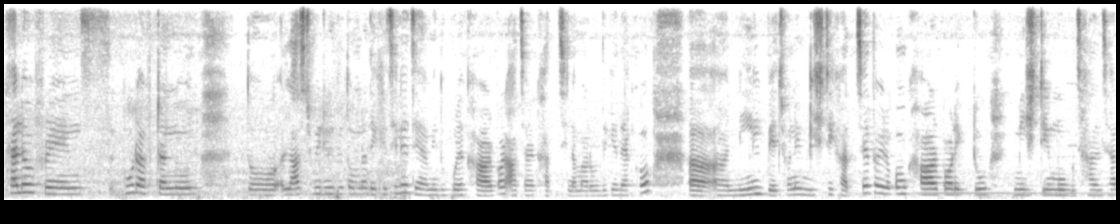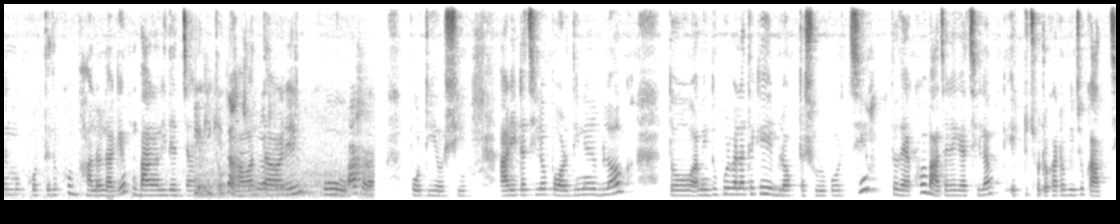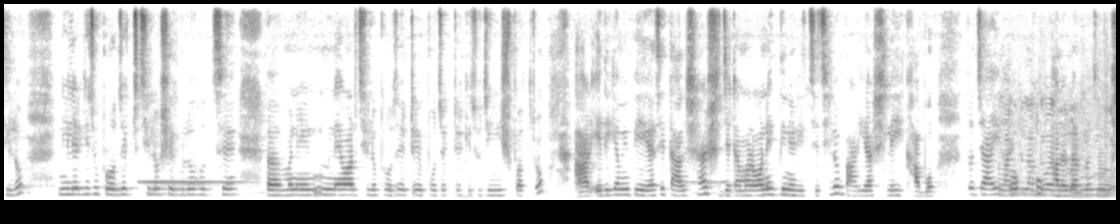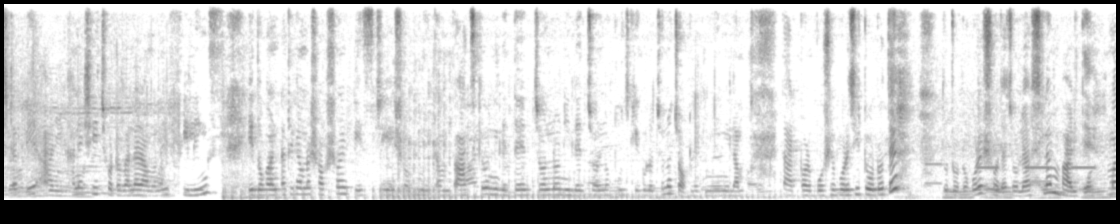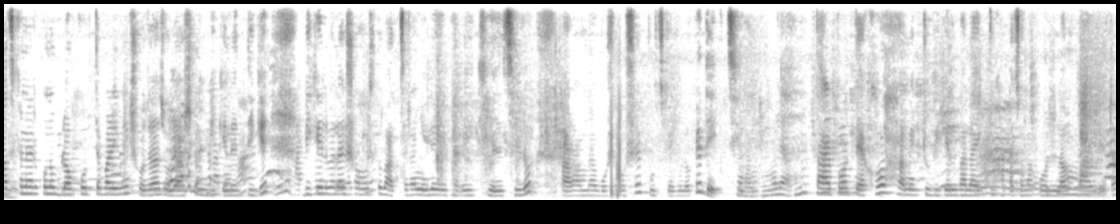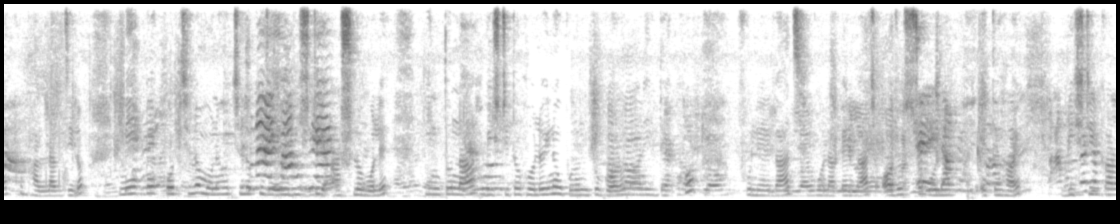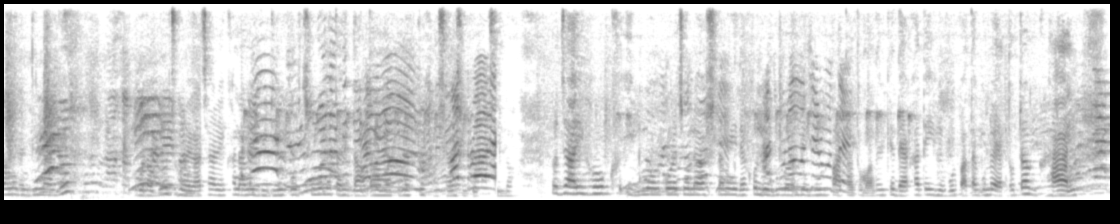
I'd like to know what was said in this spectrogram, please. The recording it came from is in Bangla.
Hello friends good afternoon. তো লাস্ট ভিডিওতে তোমরা দেখেছিলে যে আমি দুপুরে খাওয়ার পর আচার খাচ্ছিলাম। আর ওদিকে দেখো নীল পেছনে মিষ্টি খাচ্ছে। তো এরকম খাওয়ার পর একটু মিষ্টি মুখ ঝাল ঝাল মুখ করতে তো খুব ভালো লাগে। বাঙালিদের জানি তো খাওয়ার দাওয়ারের খুব পটিয়সী আর এটা ছিল পরদিনের ব্লগ। তো আমি দুপুরবেলা থেকে এই ব্লগটা শুরু করছি। তো দেখো বাজারে গেছিলাম। একটু ছোটোখাটো কিছু কাজ ছিল। নীলের কিছু প্রজেক্ট ছিল সেগুলো হচ্ছে মানে নেওয়ার ছিল প্রজেক্টে প্রজেক্টের কিছু জিনিসপত্র। আর এদিকে আমি পেয়ে গেছি তালশাঁস যেটা আমার অনেক দিনের ইচ্ছে ছিল। বাড়ি আসলেই খাব। তো যাই হোক খুব ভালো লাগল জিনিসটা পেয়ে। আর এখানে সেই ছোটোবেলার আমাদের ফিলিংস এই দোকানটা থেকে আমরা সবসময় পেস্ট্রি এসব নিতাম। তো আজকেও নীলেদের জন্য নীলের জন্য, পুচকিগুলোর জন্য চকলেট নিয়ে নিলাম। তারপর বসে পড়েছি টোটোতে, তো টোটো করে সোজা চলে আসলাম বাড়িতে। মাঝখানে আর কোনো ব্লগ করতে পারিনি, সোজা চলে আসলাম বিকেলের দিকে। বিকেলবেলায় সমস্ত বাচ্চারা মিলে এভাবেই খেলছিল, আর আমরা বসে বসে পুচকেগুলোকে দেখছিলাম। তারপর দেখো, আমি একটু বিকেলবেলা একটু হাঁটাচলা করলাম, বাইরেটা খুব ভালো লাগছিল। মেঘ মেঘ করছিল, মনে হচ্ছিল কি যে এই বৃষ্টি আসলো বলে। কিন্তু না, বৃষ্টি তো হলোই না, উপরন্তু গরম। আর এই দেখো ফুলের গাছ, গোলাপের গাছ, অজস্র গোলাপ এতে হয়। বৃষ্টির কারণে দুদিন আগে গোলাপগুলো ঝরে গেছে। আর এখানে আমি ভিডিও করছি বলে তাই দাদা আমাকে একটু হাসাহাসি করছিল। তো যাই হোক ইগনোর করে চলে আসলাম। এই দেখো লেবু, লেবুর পাতা তোমাদেরকে দেখাতে, এই লেবুর পাতাগুলো এতটা ঘ্রাণ,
